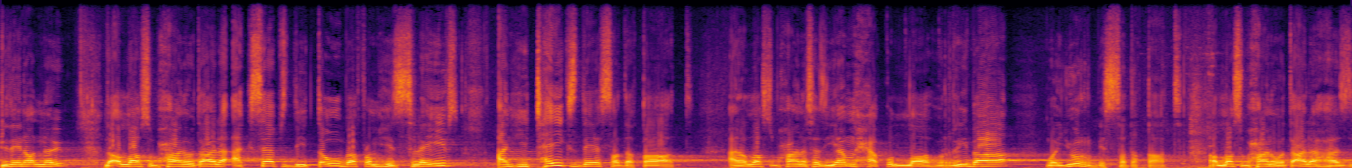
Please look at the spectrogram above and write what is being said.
do they not know that Allah subhanahu wa ta'ala accepts the tawbah from his slaves and he takes their sadaqat and Allah subhanahu wa ta'ala says يمحق الله الربا وَيُرْبِ الصَّدَقَاتِ Allah subhanahu wa ta'ala has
